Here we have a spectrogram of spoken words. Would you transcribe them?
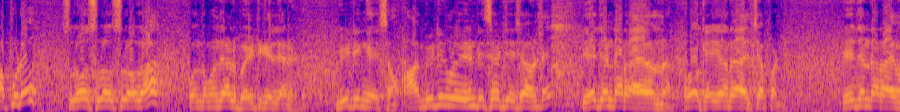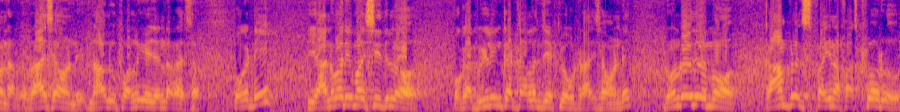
అప్పుడు స్లో స్లో స్లోగా కొంతమంది వాళ్ళు బయటికి వెళ్ళారండి. మీటింగ్ వేసాం. ఆ మీటింగ్లో ఏం డిసైడ్ చేసామంటే ఏజెండా రాయాలన్నారు. ఓకే ఏం రాయాలి చెప్పండి. ఏజెండా రాయమన్నారు. రాసామండి నాలుగు పనులు ఏజెండా రాసాం ఒకటి ఈ అన్వరి మసీదులో ఒక బిల్డింగ్ కట్టాలని చెప్పి ఒకటి రాసామండి రెండోది ఏమో కాంప్లెక్స్ పైన ఫస్ట్ ఫ్లోర్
